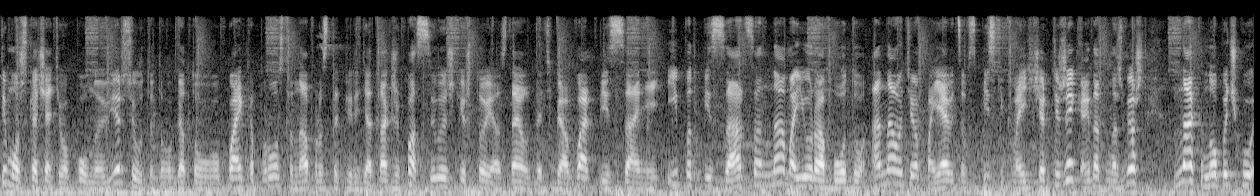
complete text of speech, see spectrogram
Ты можешь скачать его полную версию вот этого готового байка, просто-напросто перейдя также по ссылочке, что я оставил для тебя в описании. И подписаться на мою работу. Она у тебя появится в списке твоих чертежей, когда ты нажмешь на кнопочку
